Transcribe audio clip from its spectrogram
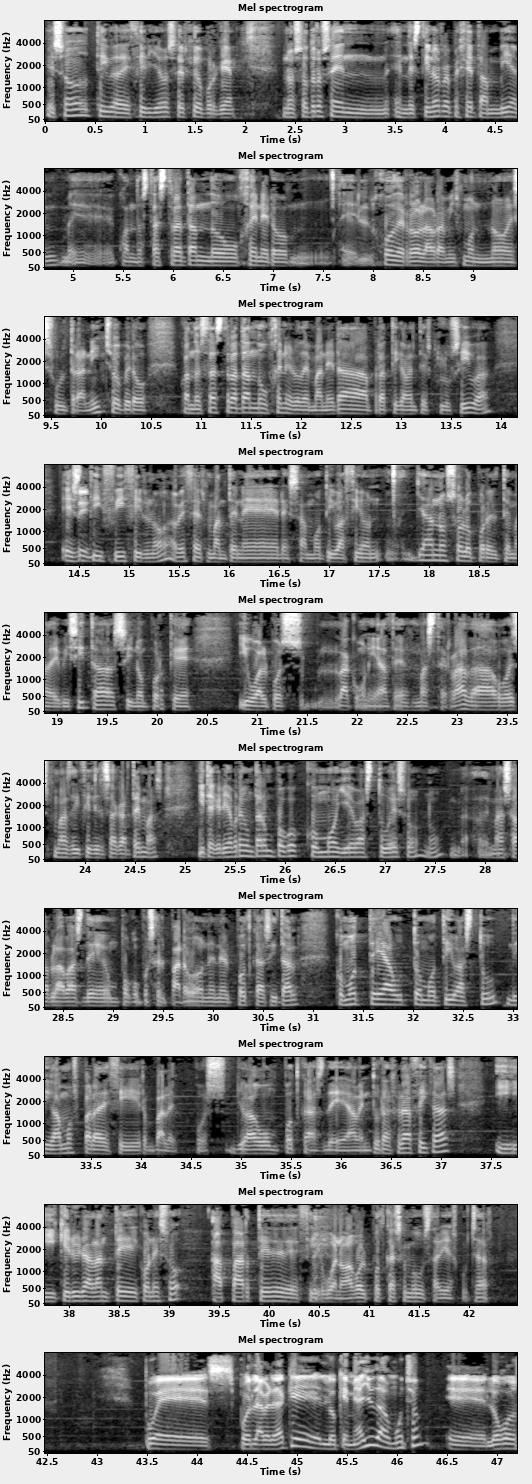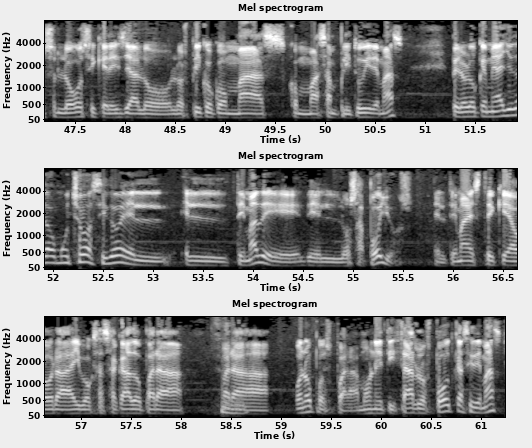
Eso te iba a decir yo, Sergio, porque nosotros en, en Destino RPG también, eh, cuando estás tratando un género, mm, el juego de rol ahora mismo no es ultra nicho, pero cuando estás tratando un género de manera prácticamente exclusiva, es Sí. difícil, ¿no? A veces mantener esa motivación, ya no solo por el tema de visitas, sino porque igual pues la comunidad es más cerrada o es más difícil sacar temas. Y te quería preguntar un poco cómo llevas tú eso, ¿no? Además hablabas de un poco pues el parón en el podcast y tal. ¿Cómo te automotivas tú, digamos, para decir, vale, pues yo hago un podcast de aventuras gráficas y quiero ir adelante con eso, aparte de decir, bueno, hago el podcast que me gustaría escuchar? Pues, pues la verdad que lo que me ha ayudado mucho, eh, luego, luego si queréis ya lo, lo explico con más, con más amplitud y demás, pero lo que me ha ayudado mucho ha sido el, el tema de, de los apoyos, el tema este que ahora iVox ha sacado para, para bueno pues para monetizar los podcasts y demás.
